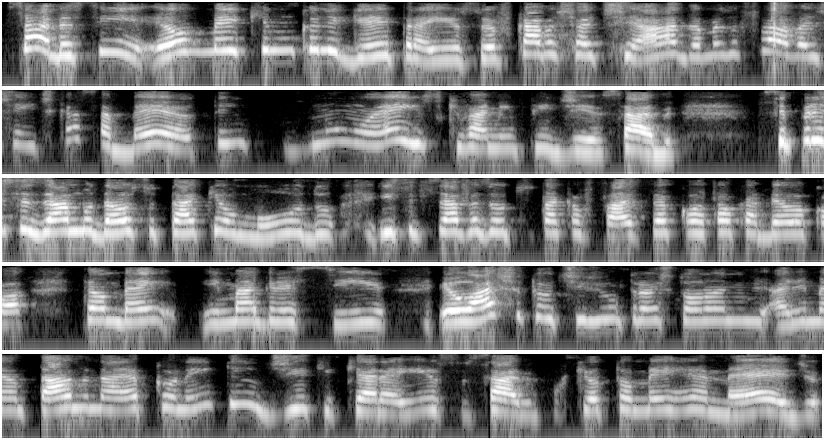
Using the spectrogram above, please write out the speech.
Sabe, assim, eu meio que nunca liguei para isso. Eu ficava chateada, mas eu falava, gente, quer saber? Eu tenho... Não é isso que vai me impedir, sabe? Se precisar mudar o sotaque, eu mudo. E se precisar fazer outro sotaque, eu faço. Se precisar cortar o cabelo, eu corto. Também emagreci. Eu acho que eu tive um transtorno alimentar, mas na época eu nem entendi o que, que era isso, sabe? Porque eu tomei remédio,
